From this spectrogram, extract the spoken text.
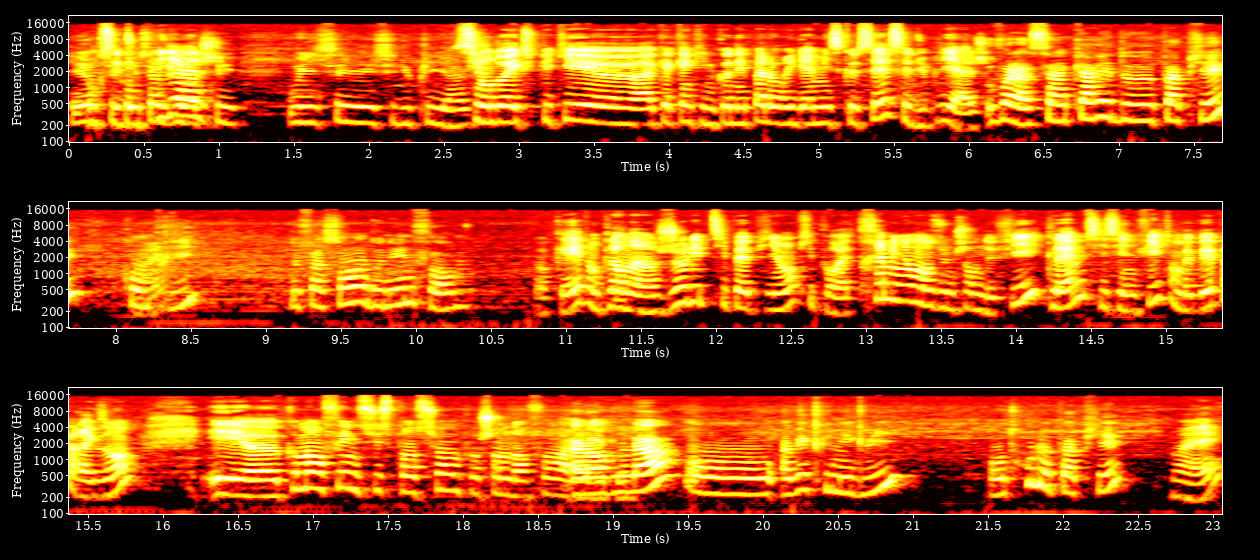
Et donc c'est du pliage oui, c'est du pliage. Si on doit expliquer euh, à quelqu'un qui ne connaît pas l'origami ce que c'est, c'est du pliage. Voilà, c'est un carré de papier qu'on plie de façon à donner une forme. Ok, donc là on a un joli petit papillon qui pourrait être très mignon dans une chambre de fille. Clem, si c'est une fille, ton bébé par exemple. Et euh, comment on fait une suspension pour chambre d'enfant Alors, là, avec une aiguille, on trouve le papier. Ouais.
